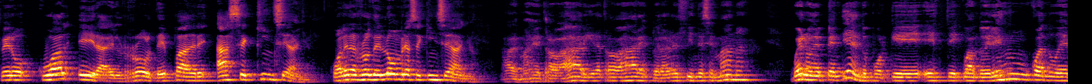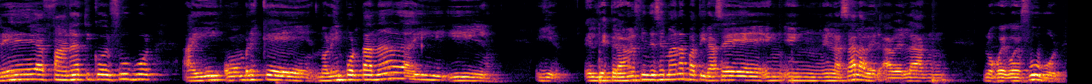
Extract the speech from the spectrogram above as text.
Pero, ¿cuál era el rol de padre hace 15 años? ¿Cuál era el rol del hombre hace 15 años? Además de trabajar, ir a trabajar, esperar el fin de semana. Bueno, dependiendo, porque este, cuando, eres cuando eres fanático del fútbol, hay hombres que no les importa nada y, y, el de esperar el fin de semana para tirarse en, en, en la sala a ver, a ver los juegos de fútbol.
